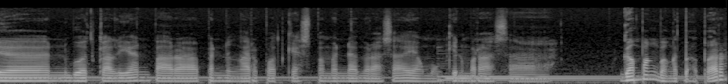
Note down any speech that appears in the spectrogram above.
dan buat kalian para pendengar podcast pemendam rasa yang mungkin merasa gampang banget baper,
